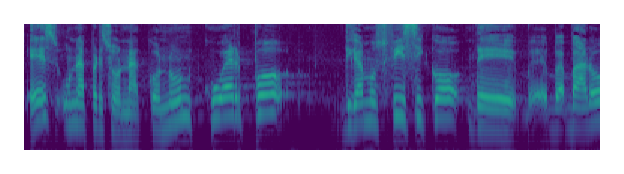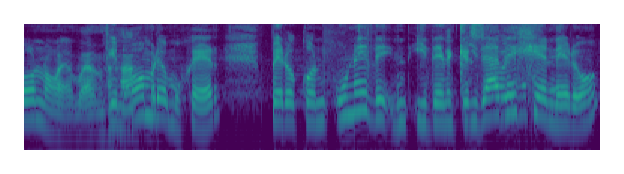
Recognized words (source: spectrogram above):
es una persona con un cuerpo digamos, físico de eh, varón o, en fin, Ajá. hombre o mujer, pero con una ide- identidad de, género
